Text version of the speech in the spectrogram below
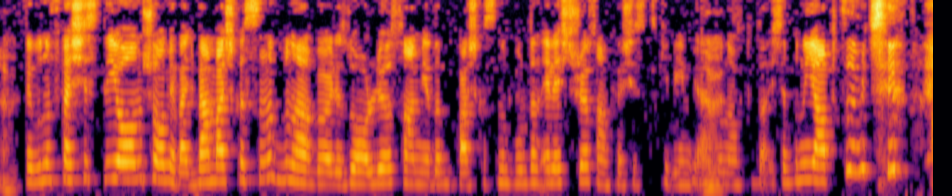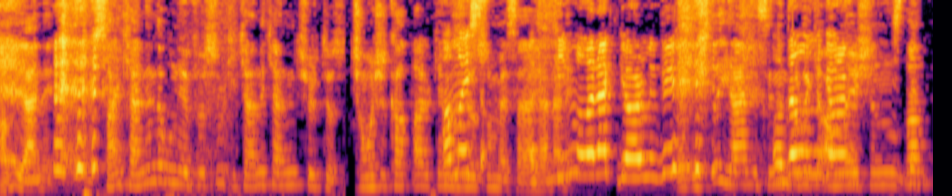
Evet. Ve bunun faşistliği olmuş olmuyor bence. Ben başkasını buna böyle zorluyorsam ya da başkasını buradan eleştiriyorsam faşist gibiyim yani Evet. bu noktada. İşte bunu yaptığım için. abi yani sen kendin de bunu yapıyorsun ki kendi kendini çürütüyorsun. Çamaşır katlarken Ama işte- izliyorsun mesela yani. film hani- olarak görmediğim E işte yani senin buradaki anlayışından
